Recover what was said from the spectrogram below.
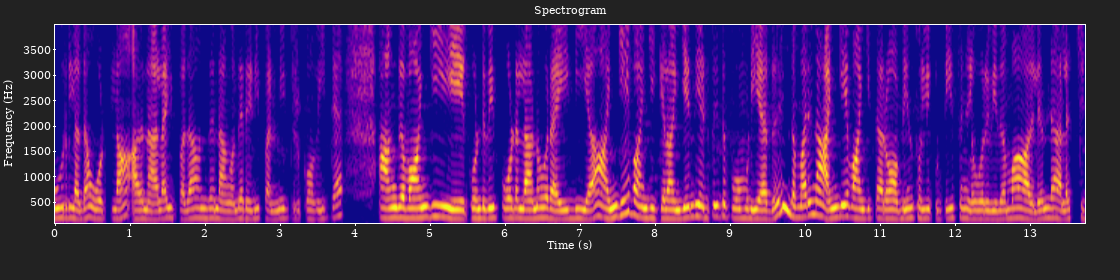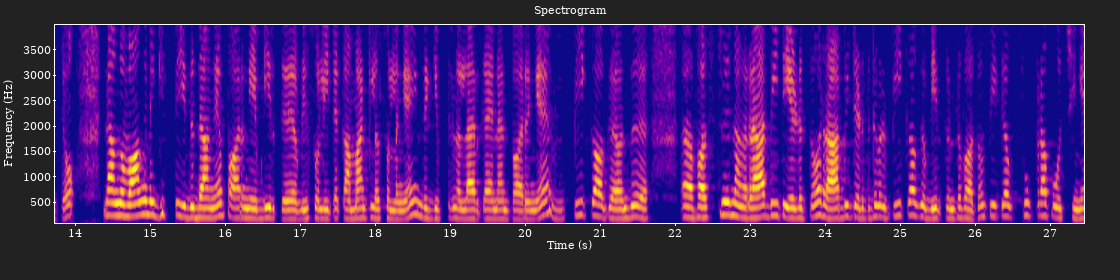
ஊரில் தான் ஓட்டலாம். அதனால் இப்போ தான் வந்து நாங்கள் வந்து ரெடி பண்ணிகிட்ருக்கோம் வீட்டை. அங்கே வாங்கி கொண்டு போய் போடலான்னு ஒரு ஐடியா. அங்கேயே வாங்கிக்கலாம். அங்கேருந்து எடுத்துக்கிட்டு போக முடியாது. இந்த மாதிரி நான் அங்கேயே வாங்கி தரோம் அப்படின்னு சொல்லி குட்டீஸுங்களை ஒரு விதமாக அதுலேருந்து அழைச்சிட்டோம். நாங்கள் வாங்கின gift இதுதாங்க. பாருங்கள் எப்படி இருக்குது அப்படின்னு சொல்லிட்டு கமெண்ட்டில் சொல்லுங்கள் இந்த கிஃப்ட் நல்லா இருக்கா என்னன்னு பாருங்கள் பீகாக்கை வந்து ஃபஸ்ட்டு நாங்கள் ரேபிட் எடுத்தோம். ரேபிட் எடுத்துகிட்டு ஒரு பீகாக் எப்படி இருக்குன்ட்டு பார்த்தோம். பீகாக் சூப்பராக போச்சுங்க.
